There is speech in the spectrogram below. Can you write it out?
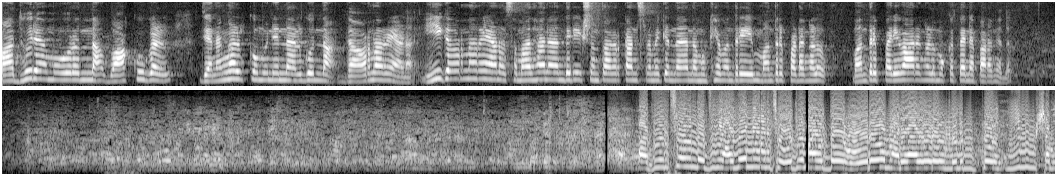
മധുരമൂറുന്ന വാക്കുകൾ ജനങ്ങൾക്ക് മുന്നിൽ നൽകുന്ന ഗവർണറെയാണ്. ഈ ഗവർണറെയാണോ സമാധാന അന്തരീക്ഷം തകർക്കാൻ ശ്രമിക്കുന്നതെന്ന് മുഖ്യമന്ത്രിയും മന്ത്രിപ്പടങ്ങളും മന്ത്രിപരിവാരങ്ങളും ഒക്കെ തന്നെ പറഞ്ഞത്. തീർച്ചയായും രജനി അത് തന്നെയാണ് ചോദ്യമായിട്ട് ഓരോ മലയാളികളുടെ ഉള്ളിലും ഇപ്പോൾ ഈ നിമിഷം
